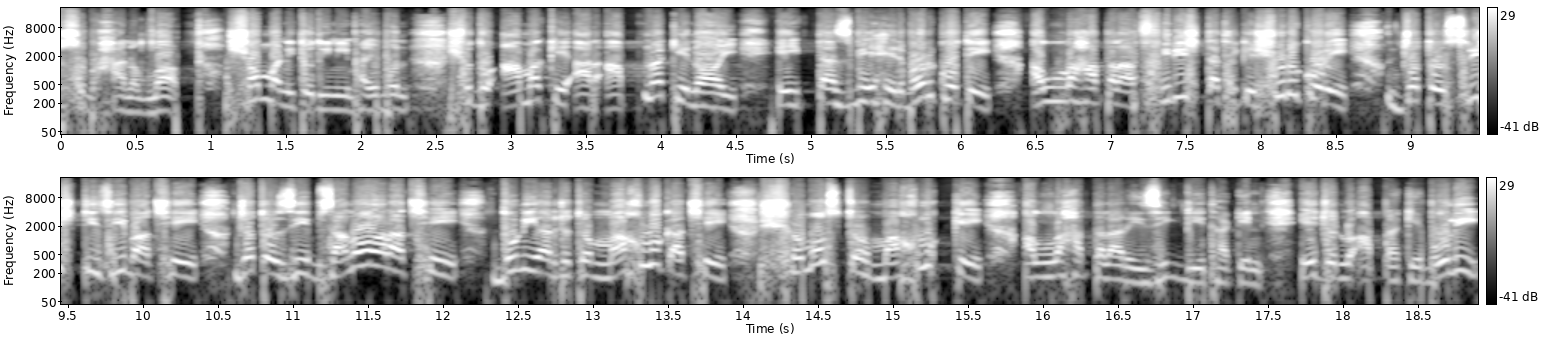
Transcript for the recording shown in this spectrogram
সুবহানাল্লাহ। সম্মানিত দিনী ভাই বোন শুধু আমাকে আর আপনাকে নয়, এই তাজবিহের বরকতে আল্লাহ তাআলা ফিরিস্তা থেকে শুরু করে যত সৃষ্টি জীব আছে, যত জীব জানোয়ার আছে, দুনিয়ার যত মাখলুক আছে, সমস্ত মাখলুককে আল্লাহ তালা রিজিক দিয়ে থাকেন। এই জন্য আপনাকে বলি,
